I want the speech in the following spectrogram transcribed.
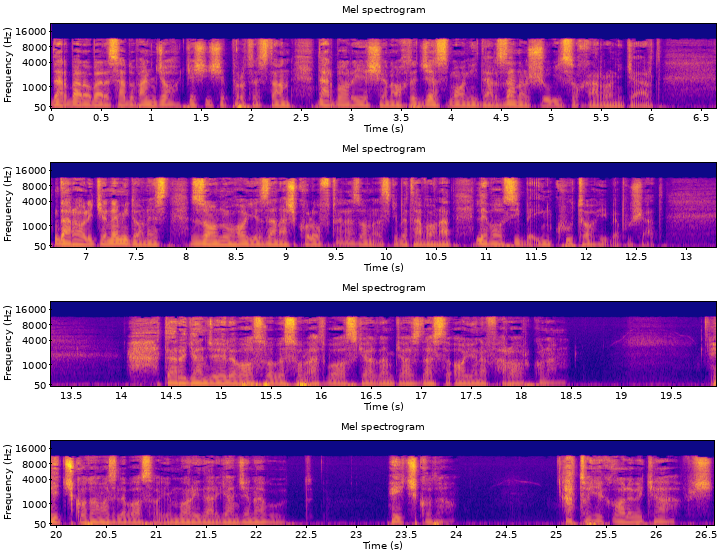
در برابر 150 کشیش پروتستان درباره شناخت جسمانی در زناشویی سخنرانی کرد. در حالی که نمی‌دانست زانوهای زنش کلوفتر از آن است که بتواند لباسی به این کوتاهی بپوشد. در گنجه لباس را به سرعت باز کردم که از دست آینه فرار کنم. هیچ کدام از لباس های ماری در گنجه نبود. هیچ کدام. حتی یک قالب کفش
